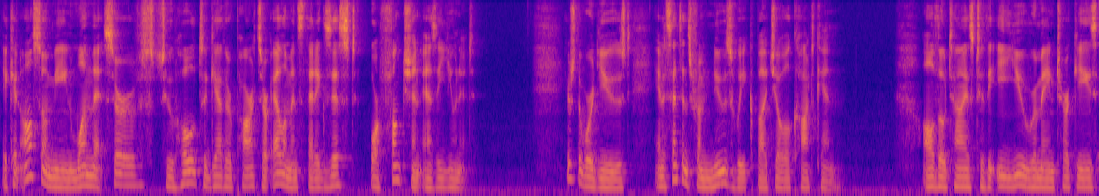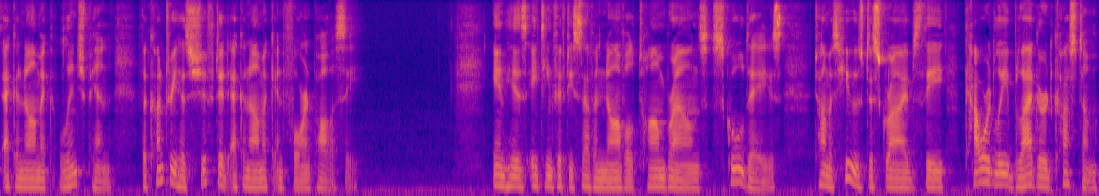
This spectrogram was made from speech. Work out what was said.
It can also mean one that serves to hold together parts or elements that exist or function as a unit. Here's the word used in a sentence from Newsweek by Joel Kotkin. Although ties to the EU remain Turkey's economic linchpin, the country has shifted economic and foreign policy. In his 1857 novel Tom Brown's School Days, Thomas Hughes describes the cowardly blackguard custom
